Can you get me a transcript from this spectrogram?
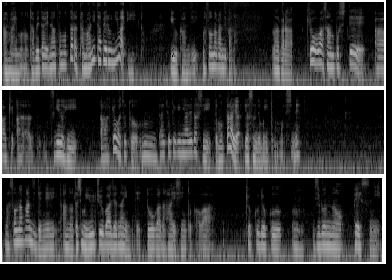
甘いもの食べたいなと思ったらたまに食べるにはいいという感じ、まあ、そんな感じかな。だから今日は散歩してああ次の日あ今日はちょっと、うん、体調的にあれだしと思ったら休んでもいいと思うしね。まあそんな感じでねあの私も YouTuber じゃないんで動画の配信とかは極力、うん、自分のペースに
